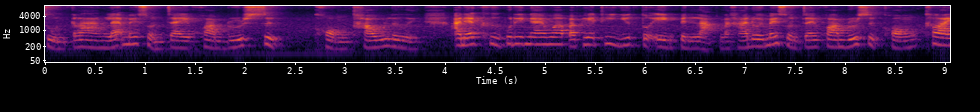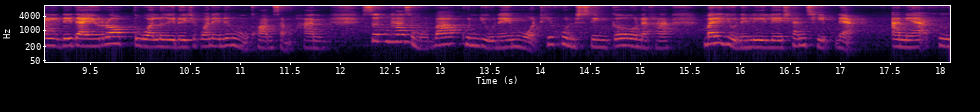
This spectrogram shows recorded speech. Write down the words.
ศูนย์กลางและไม่สนใจความรู้สึก ของเขาเลย อันนี้คือพูดง่ายๆว่าประเภทที่ยึดตัวเองเป็นหลักนะคะ โดยไม่สนใจความรู้สึกของใครใด ๆ รอบตัวเลย โดยเฉพาะในเรื่องของความสัมพันธ์ ซึ่งถ้าสมมติว่าคุณอยู่ในโหมดที่คุณซิงเกิลนะคะ ไม่ได้อยู่ใน relationship เนี่ยอันนี้คือ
